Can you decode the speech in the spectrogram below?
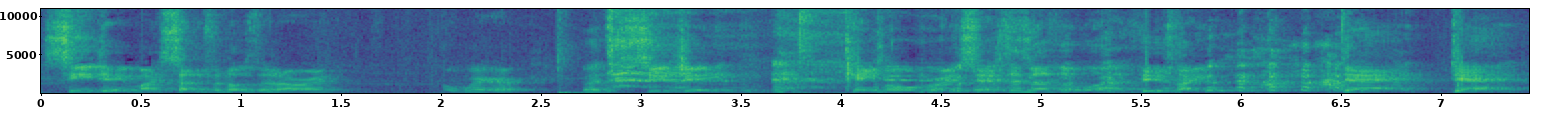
CJ my son for those that aren't aware, but CJ came over and said There's another one. He was like, Dad, Dad,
